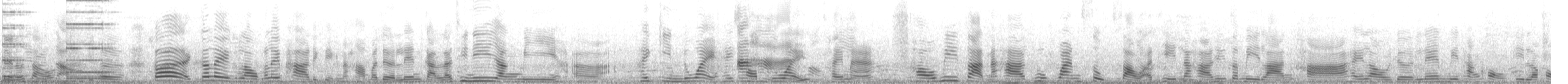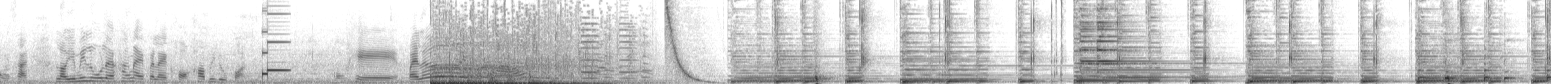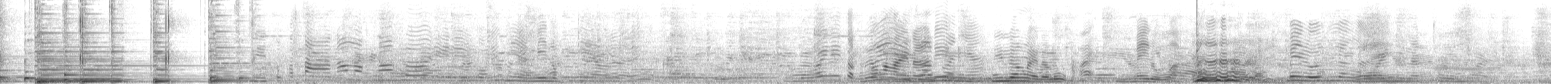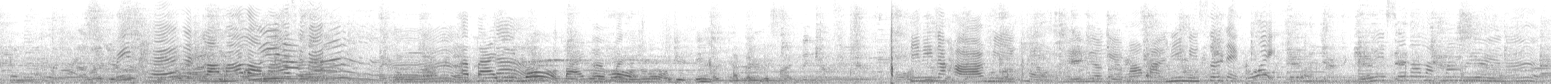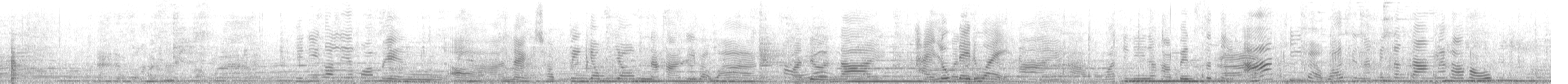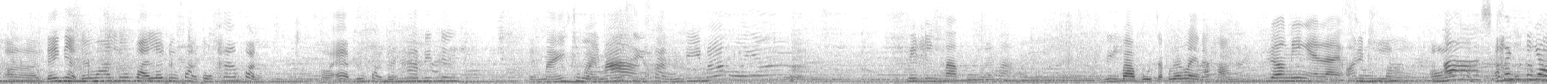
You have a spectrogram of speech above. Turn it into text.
ไดโนเสาร์เออก็ก็เลยเราก็เลยพาเด็กๆนะคะ มาเดินเล่นกัน แล้วที่นี่ยังมีเอ่อ ให้กินด้วยให้ช็อปด้วยใช่ไหมเขามีจัดนะคะทุกวันศุกร์เสาร์อาทิตย์นะคะ ที่จะมีร้านค้าให้เราเดินเล่นมีทั้งของกินและของใช้เรายังไม่รู้เลยข้างในเป็นอะไรขอเข้าไปดูก่อน โอเค ไปเลยมี นะเรื่นี่องตัวเนี้ยนี่เรื่องอะไรนะลูกเอ้ยไม่รู้อะเหรอไม่รู้เรื่องอะไรมีนักทูนด้วยไม่แพ้ไงลามาลามาใช่ไหมเอออะปาดิโมปาเอดิอโมปานิโมอยู่ดิที่นี่นะคะมีของให้เลือกเยอะมากมายนี่มีเสื้อเด็กด้วยเฮ้ยเสื้อน่ารักมากเลยนะที่นี่ก็เรียกว่าเป็นอ่าแหล่งช้อปปิ้งย่อมๆนะคะ ที่แบบว่า มาเดินได้ถ่ายรูปได้ด้วยใช่ค่ะ เพราะว่าที่นี่นะคะเป็นสตรีทอาร์ตที่แบบว่าศิลปินดัง ๆ นะคะเขาเอ่อได้เนี่ยได้วาดรูปไว้เราดูฝั่งตรงข้ามก่อน ขอแอบดูฝั่งตรงข้ามนิดนึง เห็นไหมสวยมากสีสันดีมากเลยอะมีลิงบาบูหรือเปล่าลิงบาบูจากเรื่องอะไรนะคะ เรื่องนี้ไงไลออนซิมคิงบาอ๋ออ่าสปัญญา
